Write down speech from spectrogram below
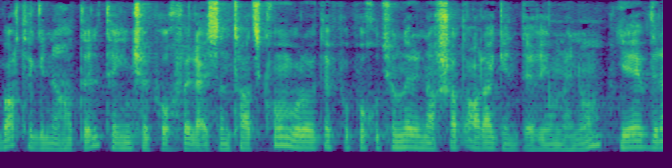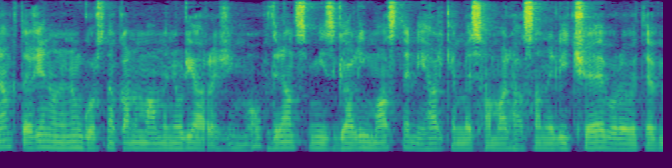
բարդ է գնահատել, թե ինչ է փոխվել այս ընթացքում, որովհետև փոփոխությունները նախ շատ արագ են տեղի ունենում եւ դրանք տեղի են ունենում գործնականում ամենօրյա ռեժիմով։ Դրանց մի զգալի մասն էլ իհարկե մեզ համար հասանելի չէ, որովհետև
